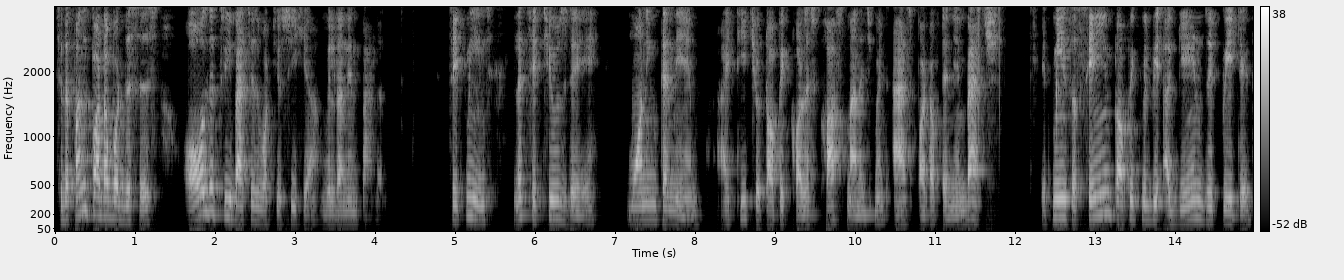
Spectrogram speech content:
So the fun part about this is all the three batches what you see here will run in parallel. So it means let's say Tuesday morning 10 a.m. I teach a topic called as cost management as part of 10 a.m. batch. It means the same topic will be again repeated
